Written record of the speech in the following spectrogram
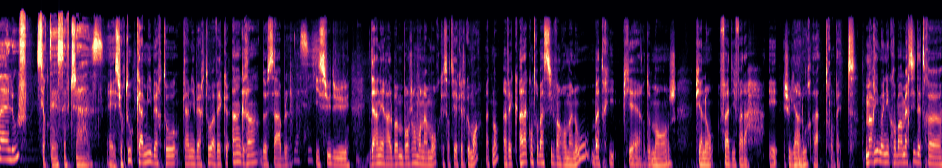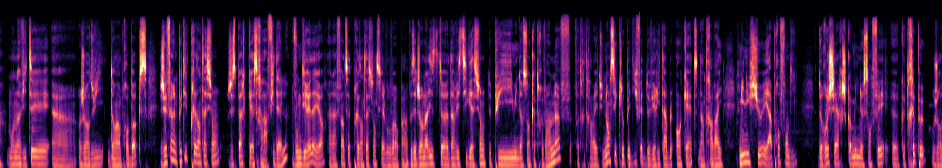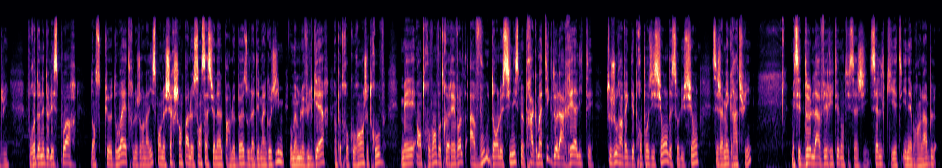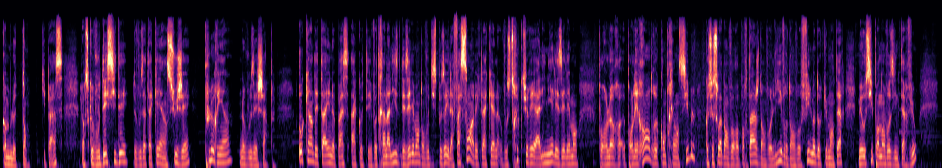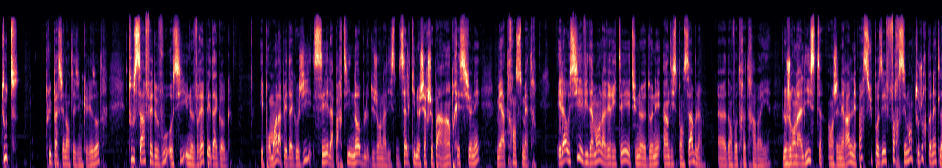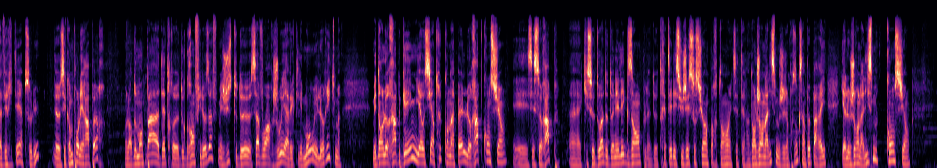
Mahalouf sur TSF Jazz. Et surtout Camille Berthaud, Camille Berthaud avec Un grain de sable, Merci. issu du dernier album Bonjour mon amour, qui est sorti il y a quelques mois maintenant, avec à la contrebasse Sylvain Romano, batterie Pierre Demange, piano Fadi Farah et Julien Alour à la trompette. Marie-Monique Robin, merci d'être euh, mon invitée euh, aujourd'hui dans un Probox. Je vais faire une petite présentation, j'espère qu'elle sera fidèle. Vous me direz d'ailleurs à la fin de cette présentation si elle vous va ou pas. Vous êtes journaliste euh, d'investigation depuis 1989. Votre travail est une encyclopédie faite de véritables enquêtes, d'un travail minutieux et approfondi, de recherche comme il ne s'en fait que très peu aujourd'hui. Vous redonnez de l'espoir dans ce que doit être le journalisme en ne cherchant pas le sensationnel par le buzz ou la démagogie, ou même le vulgaire, un peu trop courant je trouve, mais en trouvant votre révolte à vous dans le cynisme pragmatique de la réalité. Toujours avec des propositions, des solutions, c'est jamais gratuit, mais c'est de la vérité dont il s'agit, celle qui est inébranlable comme le temps qui passe. Lorsque vous décidez de vous attaquer à un sujet, plus rien ne vous échappe. Aucun détail ne passe à côté. Votre analyse des éléments dont vous disposez et la façon avec laquelle vous structurez et alignez les éléments pour, leur, pour les rendre compréhensibles, que ce soit dans vos reportages, dans vos livres, dans vos films documentaires, mais aussi pendant vos interviews, toutes plus passionnantes les unes que les autres, tout ça fait de vous aussi une vraie pédagogue. Et pour moi, la pédagogie, c'est la partie noble du journalisme, celle qui ne cherche pas à impressionner, mais à transmettre. Et là aussi, évidemment, la vérité est une donnée indispensable dans votre travail. Le journaliste, en général, n'est pas supposé forcément toujours connaître la vérité absolue. Euh, c'est comme pour les rappeurs. On leur demande pas d'être de grands philosophes, mais juste de savoir jouer avec les mots et le rythme. Mais dans le rap game, il y a aussi un truc qu'on appelle le rap conscient. Et c'est ce rap euh, qui se doit de donner l'exemple, de traiter les sujets sociaux importants, etc. Dans le journalisme, j'ai l'impression que c'est un peu pareil. Il y a le journalisme conscient.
